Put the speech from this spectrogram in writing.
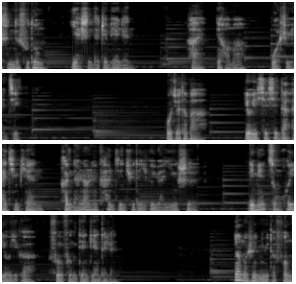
是你的树洞，也是你的枕边人。嗨，你好吗？我是远近。我觉得吧，有一些现代爱情片很难让人看进去的一个原因是，里面总会有一个疯疯癫癫的人，要么是女的疯，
